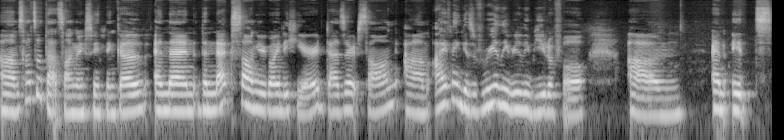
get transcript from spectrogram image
Um, so that's what that song makes me think of. And then the next song you're going to hear, Desert Song, um, I think is really, really beautiful. Um, and it's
